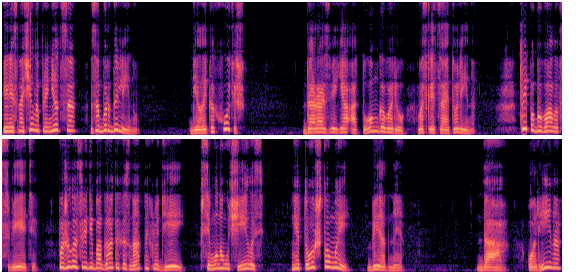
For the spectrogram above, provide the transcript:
или сначала приняться за борделину. Делай как хочешь. Да разве я о том говорю, восклицает Олина. Ты побывала в свете, пожила среди богатых и знатных людей, всему научилась. Не то, что мы, бедные. Да, Олина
